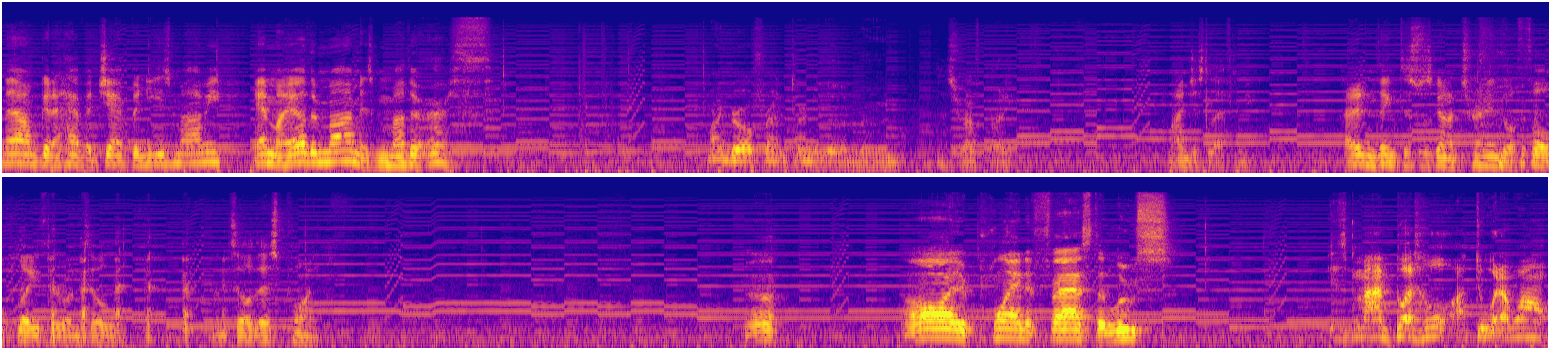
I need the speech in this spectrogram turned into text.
Now I'm gonna have a Japanese mommy, and my other mom is Mother Earth. My girlfriend turned into the moon. That's rough, buddy. Mine just left me. I didn't think this was gonna turn into a full playthrough until until this point. Oh, you're playing it fast and loose. It's my butthole. I'll do what I want.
